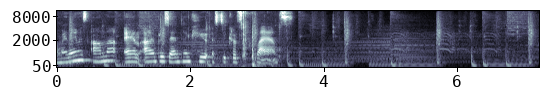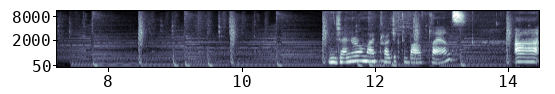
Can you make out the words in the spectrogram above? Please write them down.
my name is Anna and I'm presenting you a Secrets of Plants. In general, my project about plants uh,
